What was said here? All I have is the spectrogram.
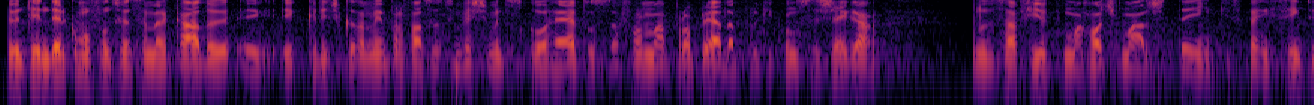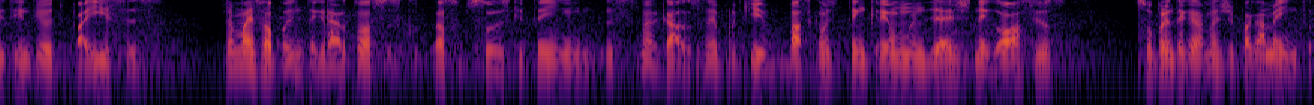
Então, entender como funciona esse mercado é, é crítico também para fazer os investimentos corretos da forma apropriada, porque quando você chega no desafio que uma Hotmart tem, que está em 188 países, jamais vai poder integrar todas as, as opções que tem nesses mercados, né? Porque basicamente tem que criar uma unidade de negócios só para integrar mais de pagamento.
